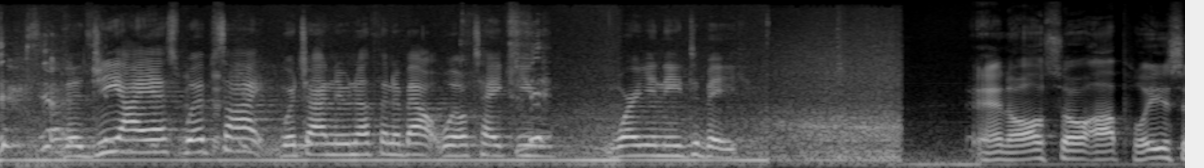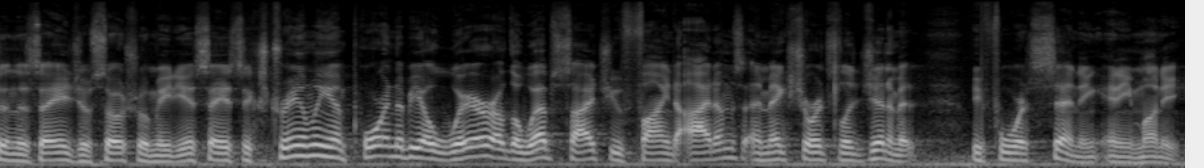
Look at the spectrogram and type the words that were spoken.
The GIS website, which I knew nothing about, will take you where you need to be. And also, our police in this age of social media say it's extremely important to be aware of the websites you find items and make sure it's legitimate before sending any money.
